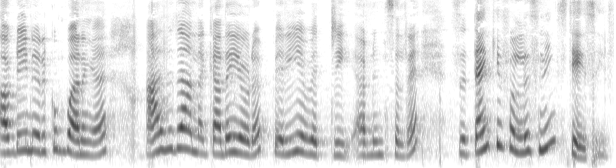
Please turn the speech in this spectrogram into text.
அப்படின்னு இருக்கும் பாருங்கள் அதுதான் அந்த கதையோட பெரிய வெற்றி அப்படின்னு சொல்கிறேன் so thank you for listening stay safe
